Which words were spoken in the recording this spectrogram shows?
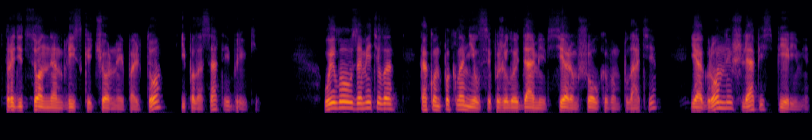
в традиционное английское черное пальто и полосатые брюки. Уиллоу заметила, как он поклонился пожилой даме в сером шелковом платье и огромной шляпе с перьями,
